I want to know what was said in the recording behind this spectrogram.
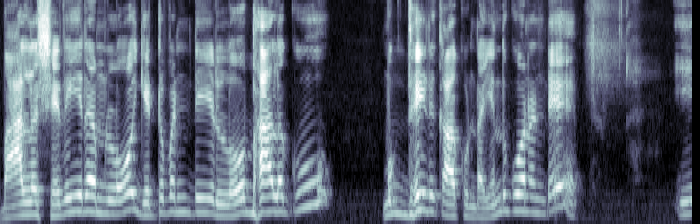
వాళ్ళ శరీరంలో ఎటువంటి లోభాలకు ముగ్ధుడు కాకుండా ఎందుకు అనంటే ఈ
